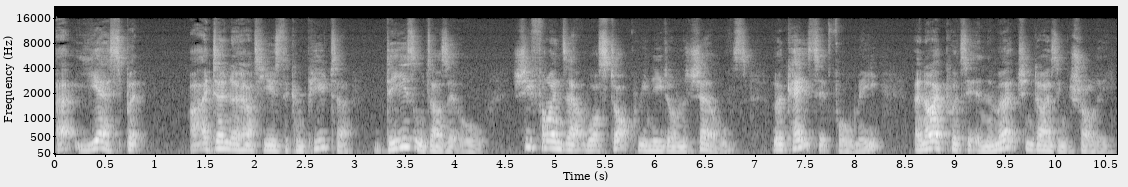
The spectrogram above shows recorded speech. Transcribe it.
Uh, yes, but I don't know how to use the computer. Diesel does it all. She finds out what stock we need on the shelves, locates it for me, and I put it in the merchandising trolley.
